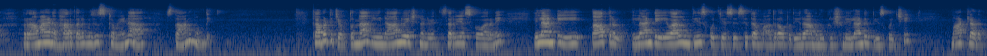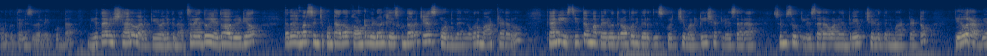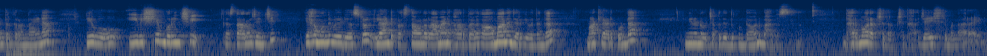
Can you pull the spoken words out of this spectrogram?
రామాయణ భారతాలకు విశిష్టమైన స్థానం ఉంది. కాబట్టి చెప్తున్నా ఈ నాన్ వేషన్ అనే వ్యక్తి సరి చేసుకోవాలని ఇలాంటి పాత్రలు ఇలాంటి వాళ్ళని తీసుకొచ్చేసి సీతమ్మ ద్రౌపది రాముడు కృష్ణుడు ఇలాంటివి తీసుకొచ్చి మాట్లాడకూడదు తెలుసుదా లేకుండా. మిగతా విషయాలు వాళ్ళకి వాళ్ళకి నచ్చలేదు ఏదో ఆ వీడియో ఏదో విమర్శించుకుంటారో కౌంటర్ వీడియోలు చేసుకుంటారో చేసుకోండి దానికి ఎవరు మాట్లాడరు. కానీ ఈ సీతమ్మ పేరు ద్రౌపది పేరు తీసుకొచ్చి వాళ్ళు టీ షర్ట్లు వేసారా స్విమ్ సూట్లు వేసారా వాళ్ళని రేపు చేయలేదని మాట్లాడటం దేవుడు అభ్యంతరకరం నాయన. నీవు ఈ విషయం గురించి కాస్త ఆలోచించి ఇహ ముందు వీడియోస్లో ఇలాంటి ప్రస్తావనలు రామాయణ భారతాలకు అవమానం జరిగే విధంగా మాట్లాడకుండా నేను నువ్వు చక్కదిద్దుకుంటావని భావిస్తున్నాను. ధర్మో రక్షత రక్షత జై శ్రీమన్నారాయణ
